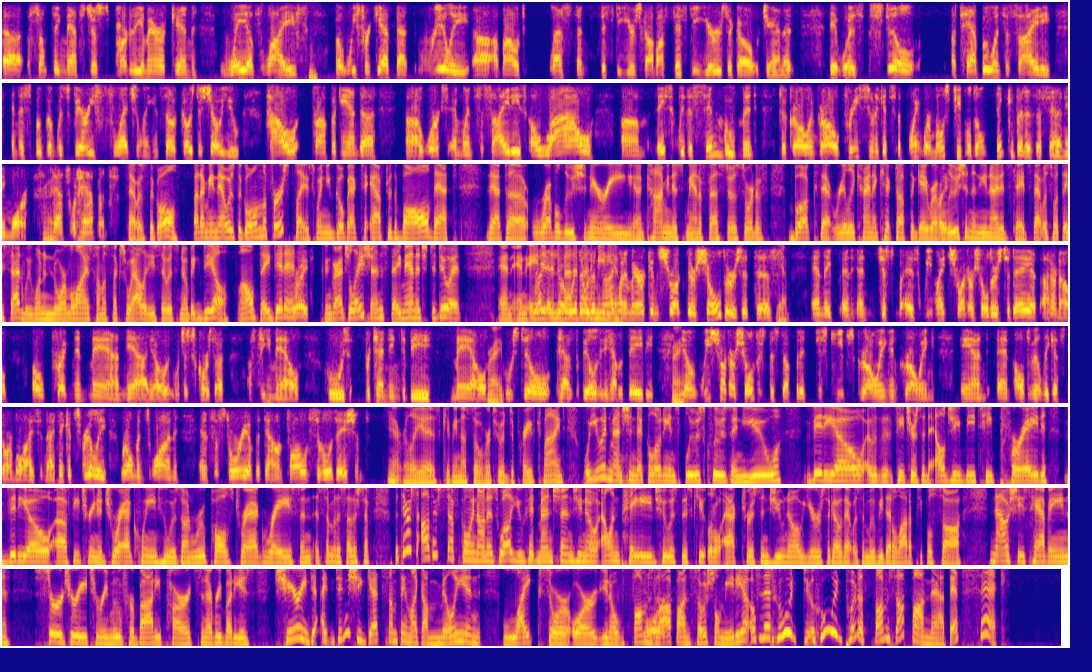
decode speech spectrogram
uh, something that's just part of the American way of life. Hmm. But we forget that really uh, about less than 50 years ago, about 50 years ago, Janet, it was still a taboo in society, and this movement was very fledgling. And so it goes to show you how propaganda uh, works, and when societies allow um, basically the sin movement to grow and grow, pretty soon it gets to the point where most people don't think of it as a sin anymore. Right. That's what happens. That was the goal. But I mean, that was the goal in the first place. When you go back to after the ball, that that uh, revolutionary uh, communist manifesto sort of book that really kind of kicked off the gay revolution right. in the United States. That was what they said. We want to normalize homosexuality, so it's no big deal. Well, they did it. Right. Congratulations, they managed to do it, and and aided right. and, and abetted by the media. Time when Americans shrugged their shoulders at this. Yep and they and, and just as we might shrug our shoulders today at I don't know, oh pregnant man, yeah, you know, which is of course a, a female who's pretending to be male right. who still has the ability to have a baby. Right. You know, we shrug our shoulders at this stuff, but it just keeps growing and growing and and ultimately gets normalized. And I think it's really Romans one and it's the story of the downfall of civilizations. Yeah, it really is giving us over to a depraved mind. Well, you had mentioned Nickelodeon's Blues Clues and You video uh, that features an LGBT parade video uh, featuring a drag queen who was on RuPaul's Drag Race and some of this other stuff. But there's other stuff going on as well. You had mentioned, you know, Ellen Page, who was this cute little actress in Juno years ago. That was a movie that a lot of people saw. Now she's having surgery to remove her body parts and everybody is cheering didn't she get something like a million likes or or you know thumbs or, up on social media over that who would do, who would put a thumbs up on that that's sick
